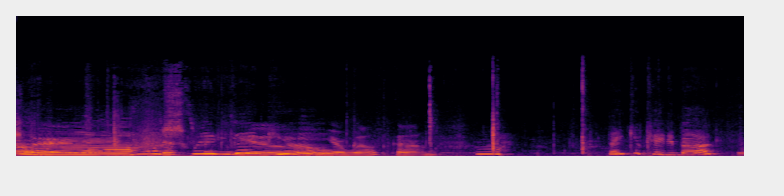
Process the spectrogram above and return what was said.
Aw, Just for sweet, thank you. You're welcome. Thank you, Katie Bug.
